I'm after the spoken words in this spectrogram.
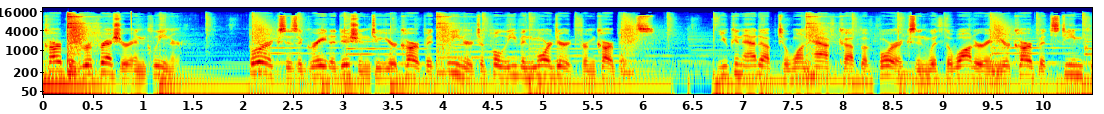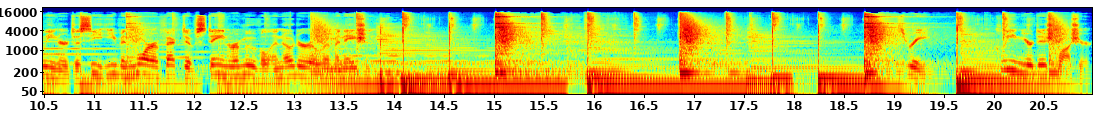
Carpet Refresher and Cleaner. Borax is a great addition to your carpet cleaner to pull even more dirt from carpets. You can add up to 1 half cup of borax in with the water in your carpet steam cleaner to see even more effective stain removal and odor elimination. Three. Clean your dishwasher.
